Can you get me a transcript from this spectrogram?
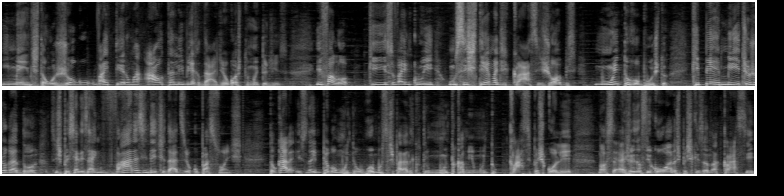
em mente. Então o jogo vai ter uma alta liberdade. Eu gosto muito disso. E falou que isso vai incluir um sistema de classes, jobs muito robusto que permite o jogador se especializar em várias identidades e ocupações. Então, cara, isso daí me pegou muito. Eu amo essas paradas que eu tenho muito caminho, muito classe para escolher. Nossa, às vezes eu fico horas pesquisando a classe,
